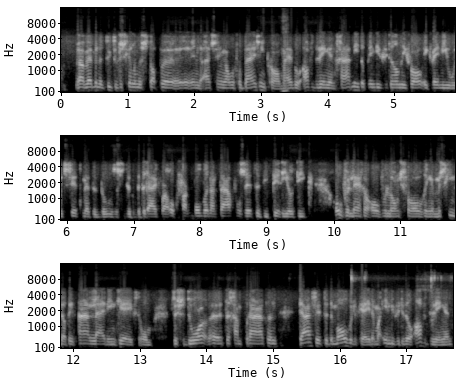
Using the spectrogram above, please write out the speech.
Nou, we hebben natuurlijk de verschillende stappen eh, in de uitzending al voorbij zien komen. He, afdwingen gaat niet op individueel niveau. Ik weet niet hoe het zit met het doel. Het is natuurlijk een bedrijf waar ook vakbonden aan tafel zitten... die periodiek overleggen over loonsverhogingen. Misschien dat dit aanleiding geeft om tussendoor uh, te gaan praten. Daar zitten de mogelijkheden, maar individueel afdwingen...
